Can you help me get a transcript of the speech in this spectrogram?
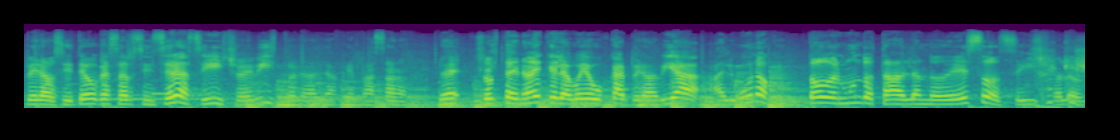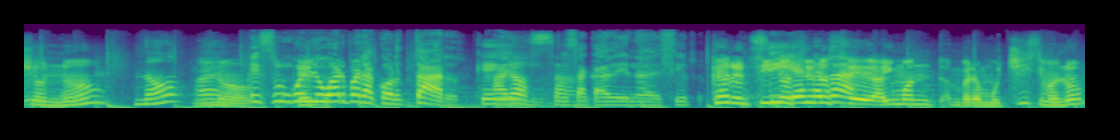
Pero si tengo que ser sincera, sí, yo he visto las la que pasaron. No es, viste, no es que la voy a buscar, pero había algunos que todo el mundo estaba hablando de eso, sí, yo lo Que vi. yo no. ¿No? Ay, No. Es un buen Pero- lugar para cortar. Qué ahí, grosa. Esa cadena, decir. Claro, sí, Sí, no, es yo no verdad. sé, hay un montón, pero muchísimo, ¿no?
